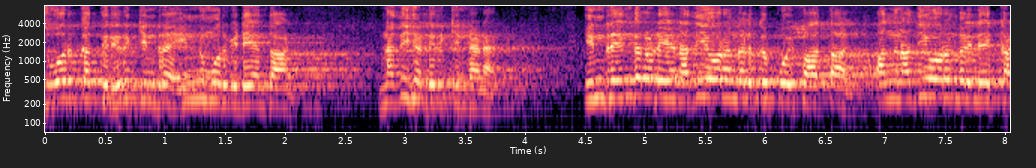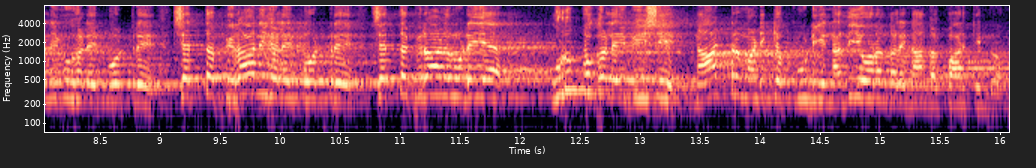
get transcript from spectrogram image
சுவர்க்கத்தில் இருக்கின்ற இன்னும் ஒரு விடயம்தான் நதிகள் இருக்கின்றன. இன்று எங்களுடைய நதியோரங்களுக்கு போய் பார்த்தால் அந்த நதியோரங்களிலே கழிவுகளை போற்று செத்த பிராணிகளை போற்று செத்த பிராணிகளுடைய உறுப்புகளை வீசி நாற்றம் அடிக்கக்கூடிய நதியோரங்களை நாங்கள் பார்க்கின்றோம்.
